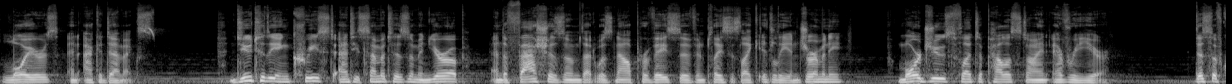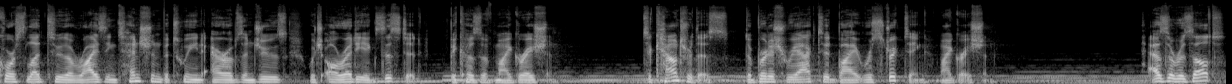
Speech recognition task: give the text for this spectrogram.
lawyers, and academics. Due to the increased anti Semitism in Europe and the fascism that was now pervasive in places like Italy and Germany, more Jews fled to Palestine every year. This, of course, led to the rising tension between Arabs and Jews, which already existed because of migration. To counter this, the British reacted by restricting migration. As a result,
